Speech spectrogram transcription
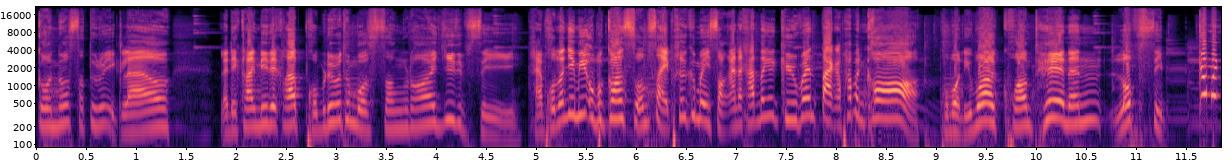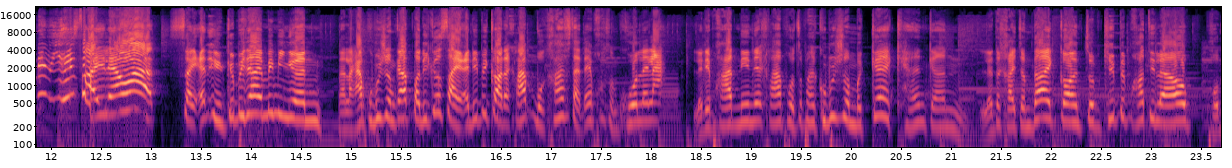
โกโนสตูดิโออีกแล้ว และในครั้งนี้นะครับ ผมเรียกว่าทั้งหมด 224แถมผมนั้นยังมีอุปกรณ์สวมใส่เพิ่มขึ้นมาอีก2อันนะครับ นั่นก็คือแว่นตากับผ้าพันคอ ผมบอกดีว่าความเท่นั้นลบ10ก็มันไม่มีให้ใส่แล้วอะใส่อันอื่นก็ไม่ได้ไม่มีเงินนั่นแหละครับคุณผู้ชมครับตอนนี้ก็ใส่อันนี้ไปก่อนนะครับบวกค่าใส่ได้พอสมควรเลยละและในพาร์ทนี้นะครับผมจะพาคุณผู้ชมมาแก้แค้นกัน และถ้าใครจำได้ก่อนจบคลิปในพาร์ทที่แล้ว ผม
